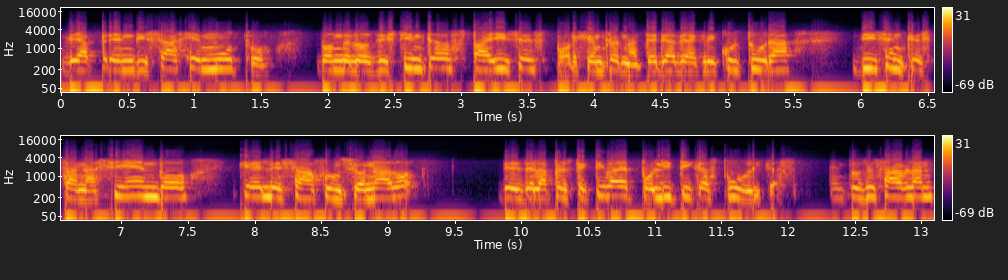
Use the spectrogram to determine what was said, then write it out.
de aprendizaje mutuo, donde los distintos países, por ejemplo en materia de agricultura, dicen qué están haciendo, qué les ha funcionado desde la perspectiva de políticas públicas. Entonces hablan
